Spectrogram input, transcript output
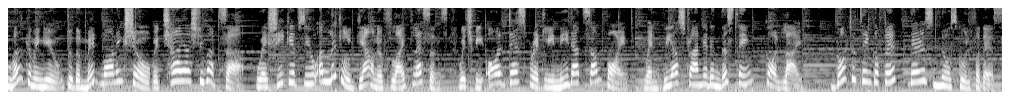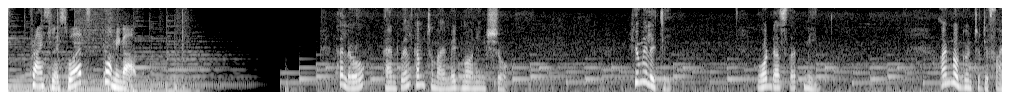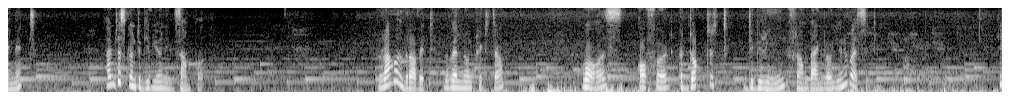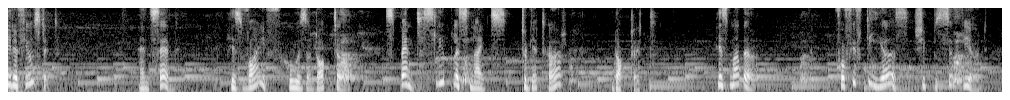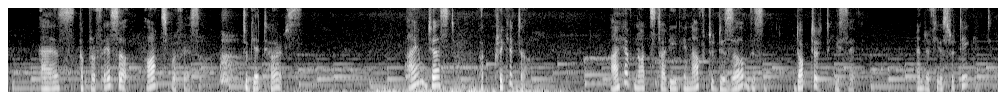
welcoming you to the mid morning show with Chaya Srivatsa, where she gives you a little gyan of life lessons which we all desperately need at some point when we are stranded in this thing called life. Go to think of it, there is no school for this. Priceless words coming up. Hello, and welcome to my mid morning show. Humility. What does that mean? I'm not going to define it. I'm just going to give you an example. Rahul Dravid, the well known cricketer, was offered a doctorate degree from Bangalore University. He refused it and said his wife, who is a doctor, spent sleepless nights to get her doctorate. His mother for 50 years, she persevered as a professor, arts professor, to get hers. I am just a cricketer. I have not studied enough to deserve this doctorate, he said, and refused to take it.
